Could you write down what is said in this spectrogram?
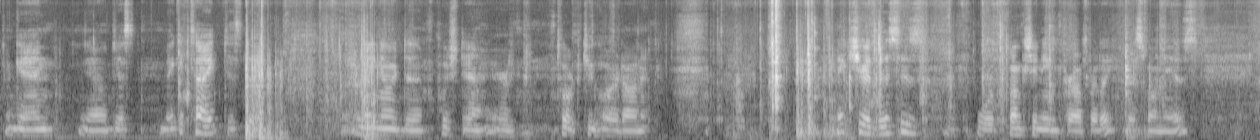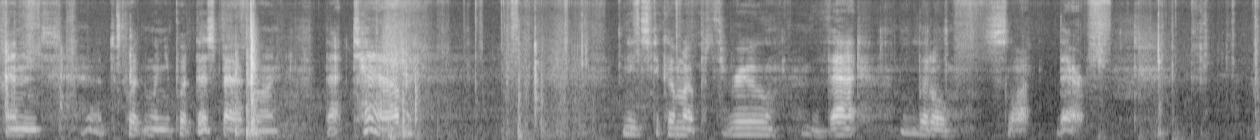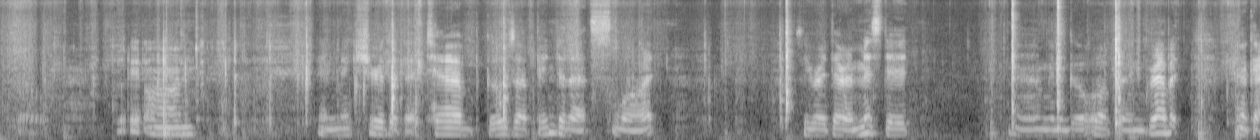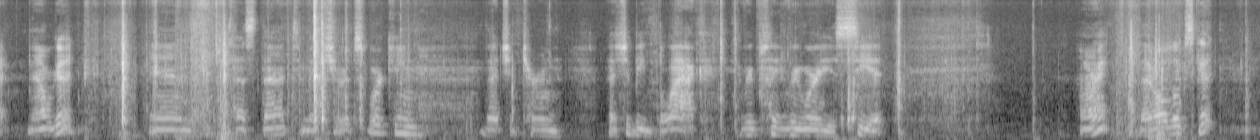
Again, you know, just make it tight. Just to, really to push down or torque too hard on it. Make sure this is for functioning properly. This one is. And uh, to put when you put this back on, that tab needs to come up through that little slot there. So put it on and make sure that that tab goes up into that slot. See right there, I missed it. Now I'm to go up and grab it. Okay, now we're good. And test that to make sure it's working. That should turn, that should be black every, everywhere you see it. All right, that all looks good.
